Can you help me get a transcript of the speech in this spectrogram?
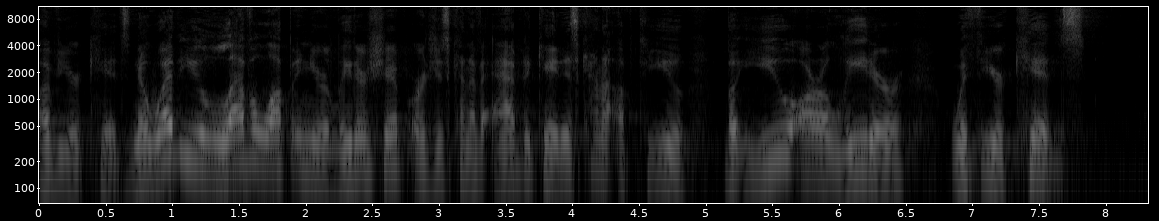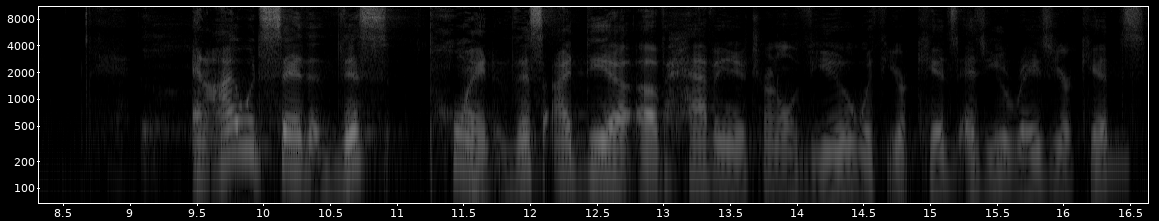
of your kids. Now, whether you level up in your leadership or just kind of abdicate is kind of up to you, but you are a leader with your kids. And I would say that this point, this idea of having an eternal view with your kids as you raise your kids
